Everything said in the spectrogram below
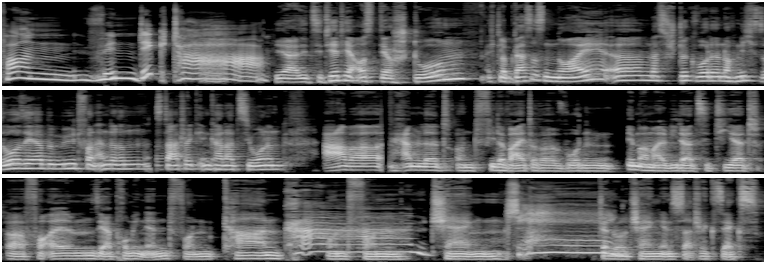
Von Vindicta. Ja, sie zitiert hier aus Der Sturm. Ich glaube, das ist neu. Ähm, das Stück wurde noch nicht so sehr bemüht von anderen Star Trek-Inkarnationen. Aber Hamlet und viele weitere wurden immer mal wieder zitiert, äh, vor allem sehr prominent von Khan, Khan. und von Chang. Chang. General Chang in Star Trek 6.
